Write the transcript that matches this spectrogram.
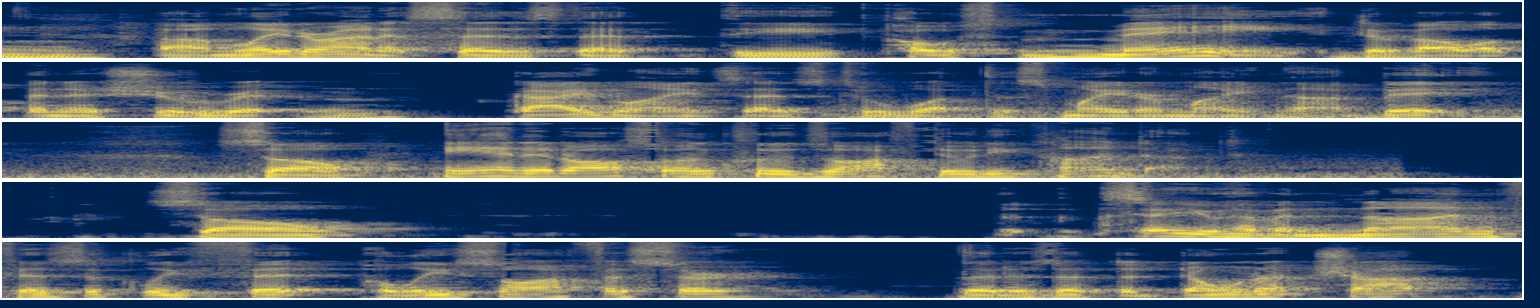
Mm-hmm. Um, later on, it says that the post may develop and issue written guidelines as to what this might or might not be. So, and it also includes off duty conduct. So, say you have a non physically fit police officer that is at the donut shop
